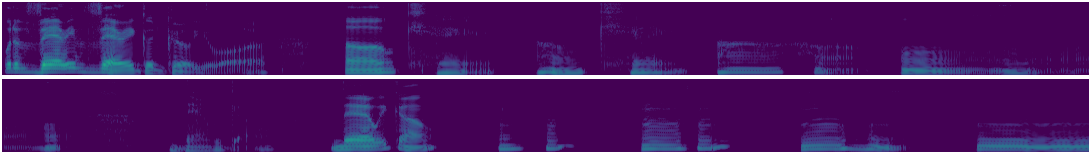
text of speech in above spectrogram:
What a very, very good girl you are. Okay. Okay. Uh-huh. Mm. There we go. There we go. Mm-hmm. Mm-hmm. Mm-hmm. Mm-hmm.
